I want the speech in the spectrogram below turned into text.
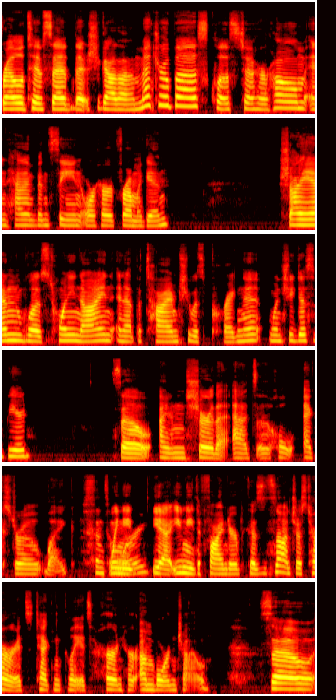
Relatives said that she got on a metro bus close to her home and hadn't been seen or heard from again. Cheyenne was 29, and at the time she was pregnant when she disappeared. So I'm sure that adds a whole extra like Sense of we worry. need yeah you need to find her because it's not just her it's technically it's her and her unborn child so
